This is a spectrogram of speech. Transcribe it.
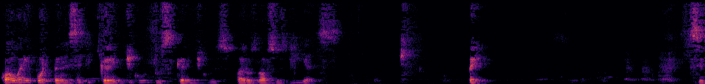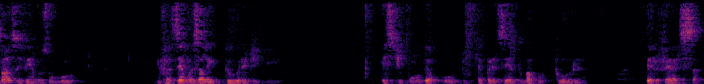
Qual é a importância de cântico dos cânticos para os nossos dias? Bem, se nós vivemos no mundo e fazemos a leitura de este mundo é um mundo que apresenta uma cultura perversa,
